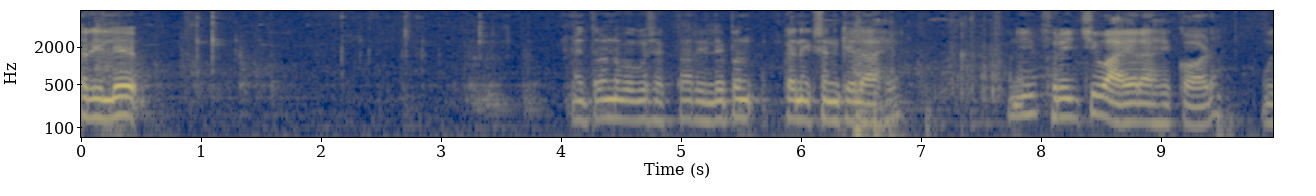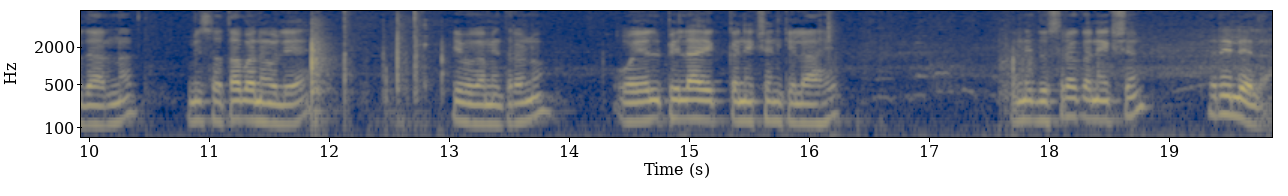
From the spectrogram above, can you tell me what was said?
रिले मित्रांनो बघू शकता रिले पण कनेक्शन केलं आहे. आणि फ्रीजची वायर आहे कॉड उदाहरणार्थ मी स्वतः बनवली आहे. हे बघा मित्रांनो ओ एल पीला एक कनेक्शन केलं आहे. आणि दुसरं कनेक्शन रिलेला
